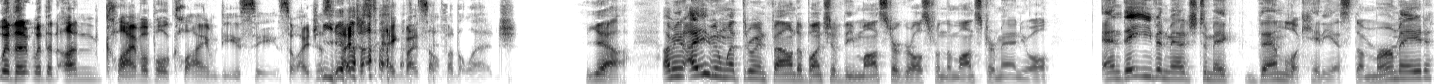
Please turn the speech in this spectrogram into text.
with a with an unclimbable climb DC. So I just I just hang myself on the ledge. Yeah. I mean, I even went through and found a bunch of the monster girls from the monster manual, and they even managed to make them look hideous. The mermaid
